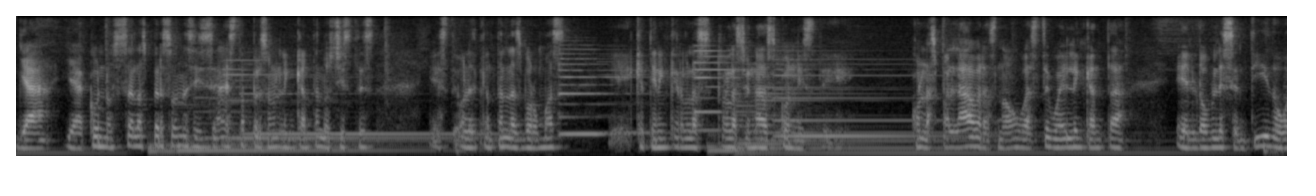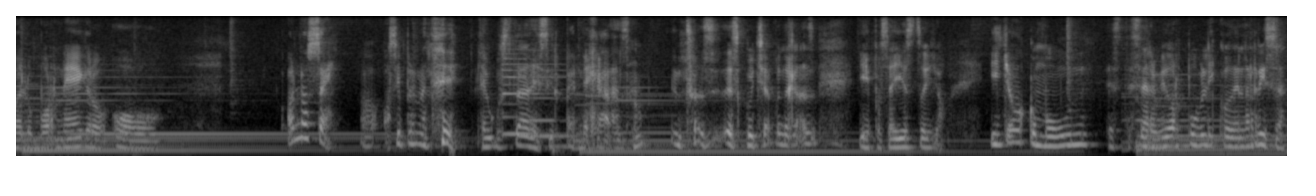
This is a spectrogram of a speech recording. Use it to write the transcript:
ya, ya conoces a las personas y dices, a esta persona le encantan los chistes, este, o le encantan las bromas eh, que tienen que ver relacionadas con este, con las palabras, ¿no? O a este güey le encanta el doble sentido, o el humor negro, o, o no sé, o, simplemente le gusta decir pendejadas, ¿no? Entonces escucha pendejadas y pues ahí estoy yo. Y yo como un este, servidor público de la risa,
